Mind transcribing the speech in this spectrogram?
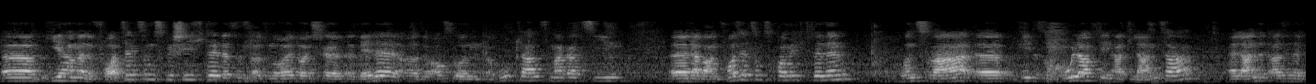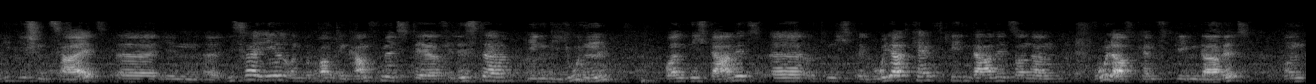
Äh, hier haben wir eine Fortsetzungsgeschichte, das ist also Neue Deutsche Welle, also auch so ein Hochglanzmagazin. Äh, da war ein Fortsetzungscomic drinnen. Und zwar äh, geht es um Olaf den Atlanta. Er landet also in der biblischen Zeit äh, in äh, Israel und bekommt den Kampf mit der Philister gegen die Juden. Und nicht David, nicht Goliath kämpft gegen David, sondern Olaf kämpft gegen David und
